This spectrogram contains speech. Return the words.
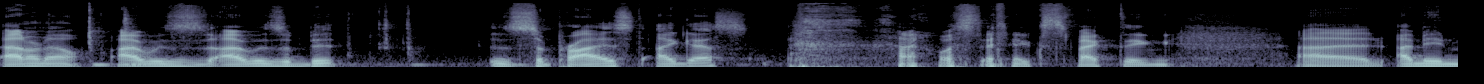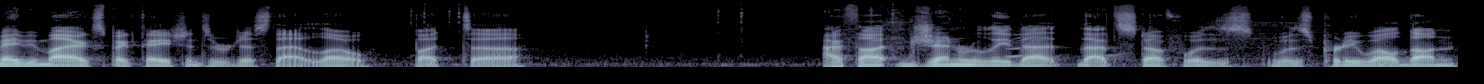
I don't know. I was I was a bit surprised, I guess. I wasn't expecting. Uh, I mean, maybe my expectations were just that low, but uh, I thought generally that that stuff was was pretty well done.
